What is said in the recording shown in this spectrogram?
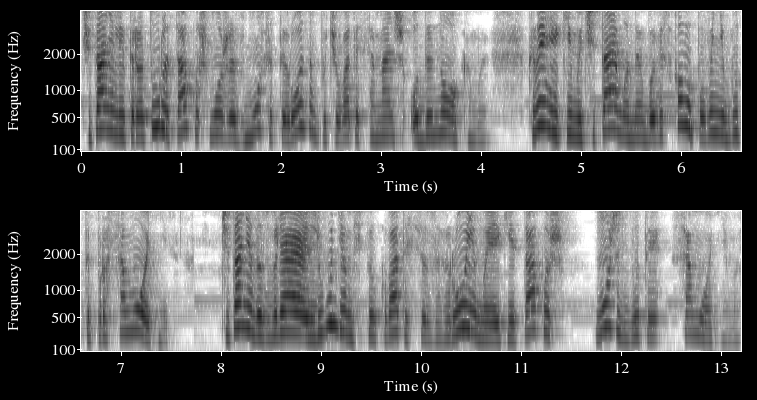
Читання літератури також може змусити розум почуватися менш одинокими. Книги, які ми читаємо, не обов'язково повинні бути про самотність. Читання дозволяє людям спілкуватися з героями, які також можуть бути самотніми.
